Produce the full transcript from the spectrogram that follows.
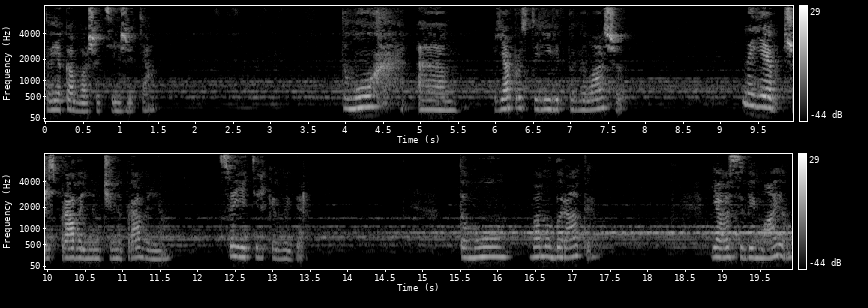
то яка ваша ціль життя? Тому е, я просто їй відповіла, що не є щось правильним чи неправильним, це є тільки вибір. Тому вам обирати. Я вас обіймаю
